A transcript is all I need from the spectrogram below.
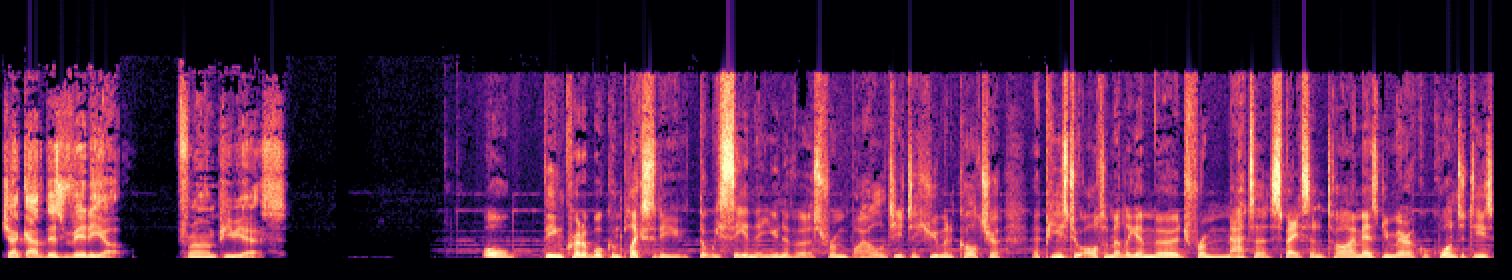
Check out this video from PBS. All oh, The incredible complexity that we see in the universe, from biology to human culture, appears to ultimately emerge from matter, space, and time as numerical quantities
